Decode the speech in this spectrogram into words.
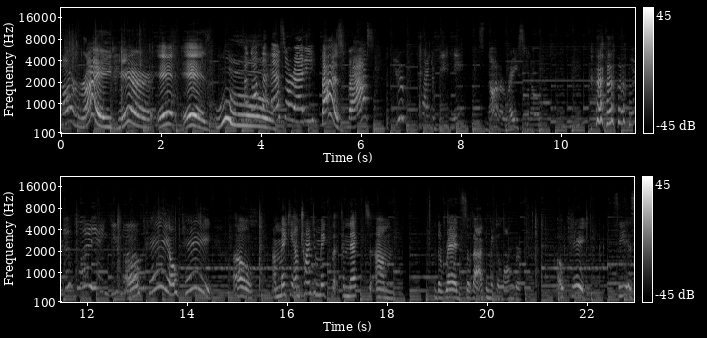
All right, here it is. Ooh. I got the S already. that is fast. You're trying to beat me. It's not a race, you know. We're just playing, you know? okay, okay. Oh, I'm making. I'm trying to make the connect um the red so that I can make it longer. Okay. See, it's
